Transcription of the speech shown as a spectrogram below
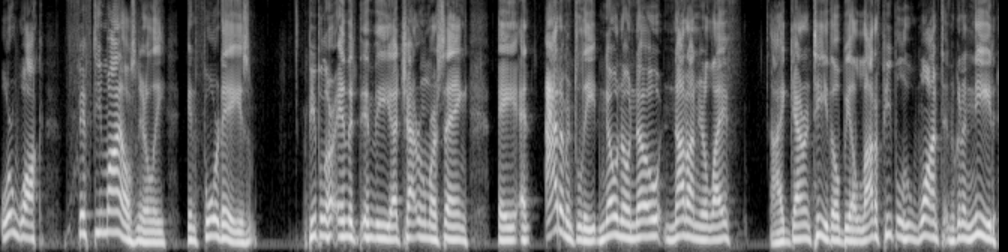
or walk 50 miles nearly in four days. People are in the in the uh, chat room are saying a an adamantly no no no not on your life. I guarantee there'll be a lot of people who want and are going to need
